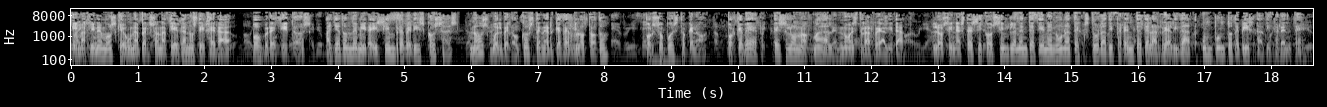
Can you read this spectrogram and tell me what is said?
Imaginemos que una persona ciega nos dijera, pobrecitos, allá donde miréis siempre veréis cosas. ¿No os vuelve locos tener que verlo todo? Por supuesto que no, porque ver es lo normal en nuestra realidad. Los sinestésicos simplemente tienen una textura diferente de la realidad, un punto de vista diferente.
